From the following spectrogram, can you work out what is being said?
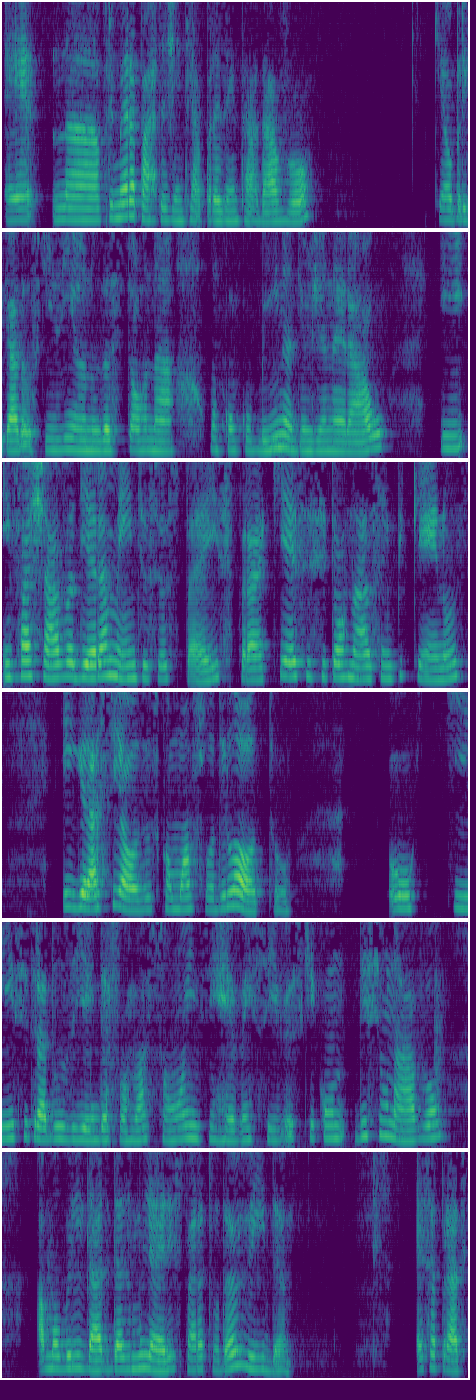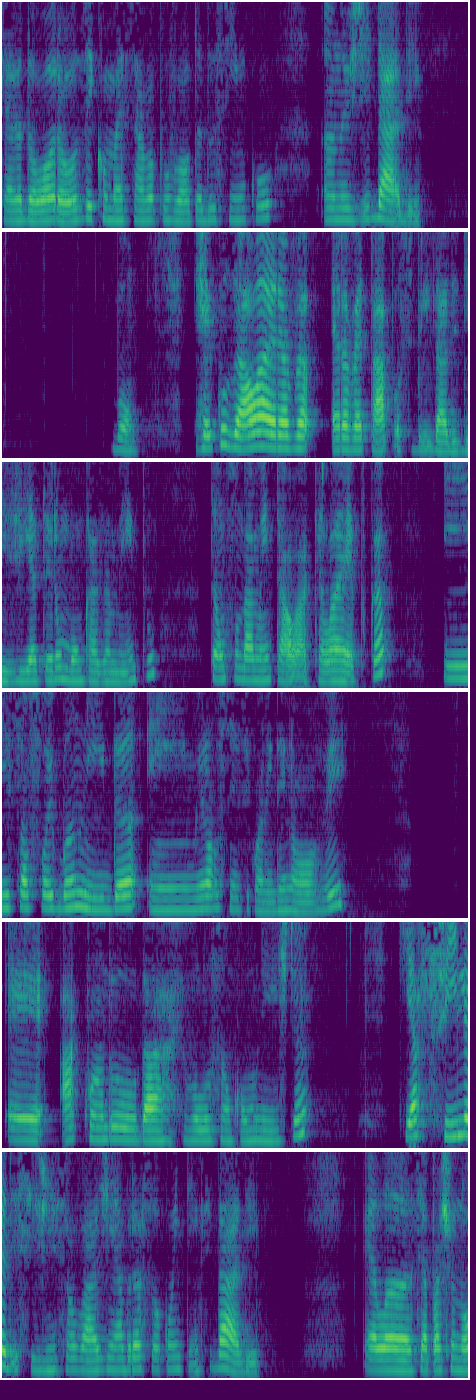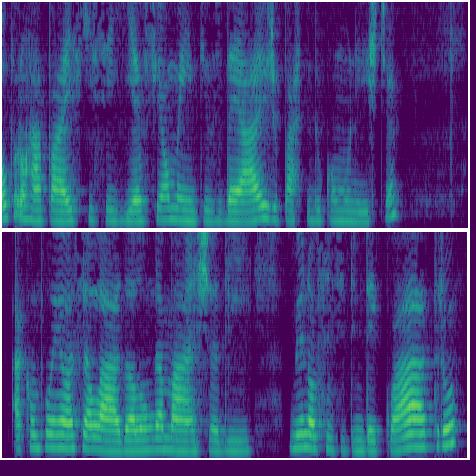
É, na primeira parte, a gente é apresentada a avó, que é obrigada aos 15 anos a se tornar uma concubina de um general e enfaixava diariamente os seus pés para que esses se tornassem pequenos e graciosos como uma flor de loto, o que se traduzia em deformações irreversíveis que condicionavam a mobilidade das mulheres para toda a vida. Essa prática era dolorosa e começava por volta dos 5 anos de idade. Bom, recusá-la era, era vetar a possibilidade de vir a ter um bom casamento, tão fundamental àquela época, e só foi banida em 1949, é, a quando da Revolução Comunista, que a filha de Cisne Selvagem abraçou com intensidade. Ela se apaixonou por um rapaz que seguia fielmente os ideais do Partido Comunista, acompanhou a seu lado a longa marcha de 1934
